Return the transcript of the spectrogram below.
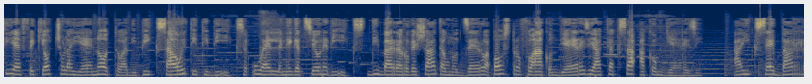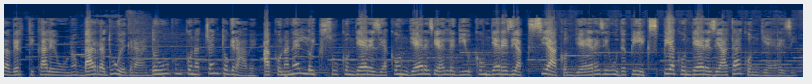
TF chiocciola 8 a di pixao e ttdx ul negazione di x di barra rovesciata 1 0 apostrofo a con dieresi hxa a con dieresi. AX e barra verticale 1 barra 2 grado U con, accento grave A con anello X U con dieresi A con dieresi L di U con dieresi X A con dieresi U de PX P A con dieresi ta con dieresi.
